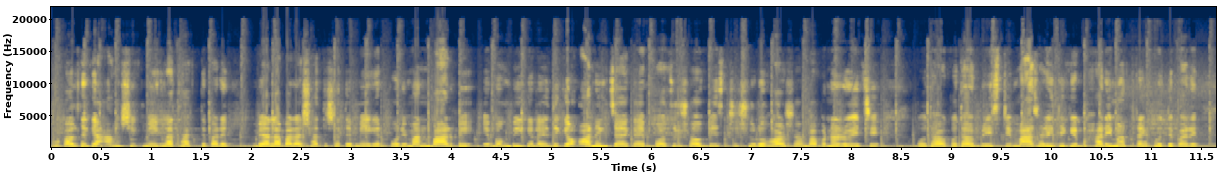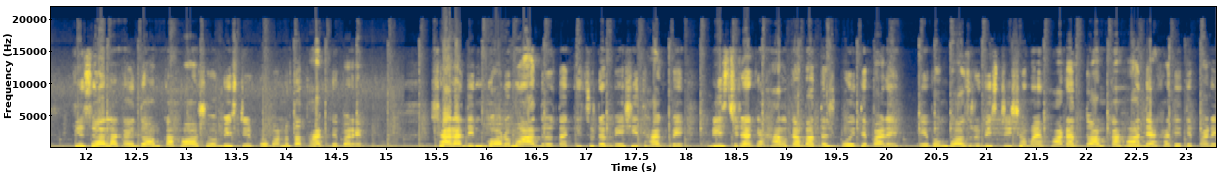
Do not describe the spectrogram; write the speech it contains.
সকাল থেকে আংশিক মেঘলা থাকতে পারে। বেলা বাড়ার সাথে সাথে মেঘের পরিমাণ বাড়বে এবং বিকেলের দিকে অনেক জায়গায় বজ্রসহ বৃষ্টি শুরু হওয়ার সম্ভাবনা রয়েছে। কোথাও কোথাও বৃষ্টি মাঝারি থেকে ভারী মাত্রায় হতে পারে। কিছু এলাকায় দমকা হাওয়া সহ বৃষ্টির প্রবণতা থাকতে পারে। সারাদিন গরম ও আর্দ্রতা কিছুটা বেশি থাকবে। বৃষ্টির আগে হালকা বাতাস বইতে পারে এবং বজ্রবৃষ্টির সময় হঠাৎ দমকা হওয়া দেখা দিতে পারে।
